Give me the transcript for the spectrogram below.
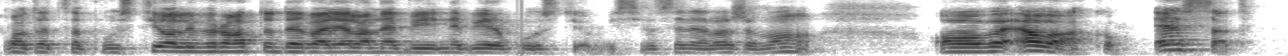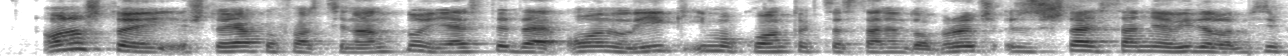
otac napustio, ali verovatno da je valjala ne bi, ne bi napustio, mislim, se ne lažemo. Ove, ovako, e sad, ono što je, što je jako fascinantno jeste da je on lik imao kontakt sa Stanjom Dobrović. Šta je Stanja vidjela? Mislim,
